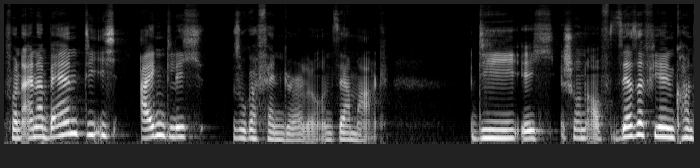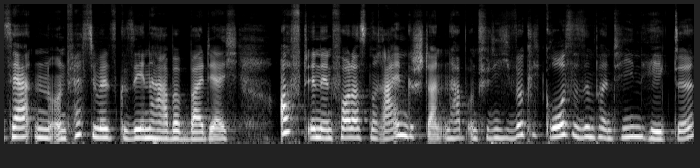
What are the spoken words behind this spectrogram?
von einer Band, die ich eigentlich sogar fangirle und sehr mag die ich schon auf sehr, sehr vielen Konzerten und Festivals gesehen habe, bei der ich oft in den vordersten Reihen gestanden habe und für die ich wirklich große Sympathien hegte.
